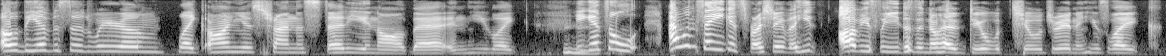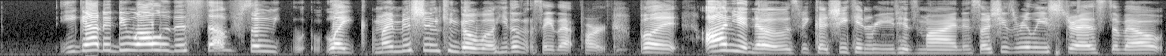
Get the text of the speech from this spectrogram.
oh, the episode where um like Anya's trying to study and all that, and he like he Mhm. gets a. l- I wouldn't say he gets frustrated, but he obviously he doesn't know how to deal with children, and he's like, "You got to do all of this stuff so like my mission can go well." He doesn't say that part, but Anya knows because she can read his mind, and so she's really stressed about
